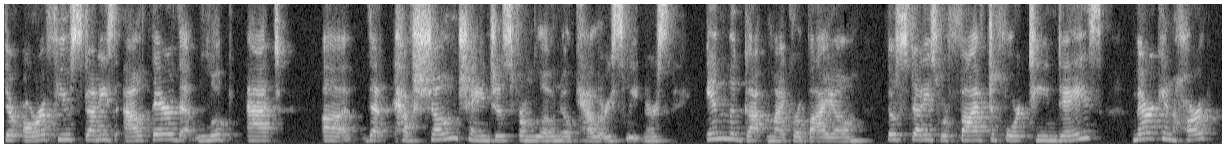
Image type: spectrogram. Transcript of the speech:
There are a few studies out there that look at uh, that have shown changes from low no calorie sweeteners in the gut microbiome. Those studies were five to 14 days. American Heart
